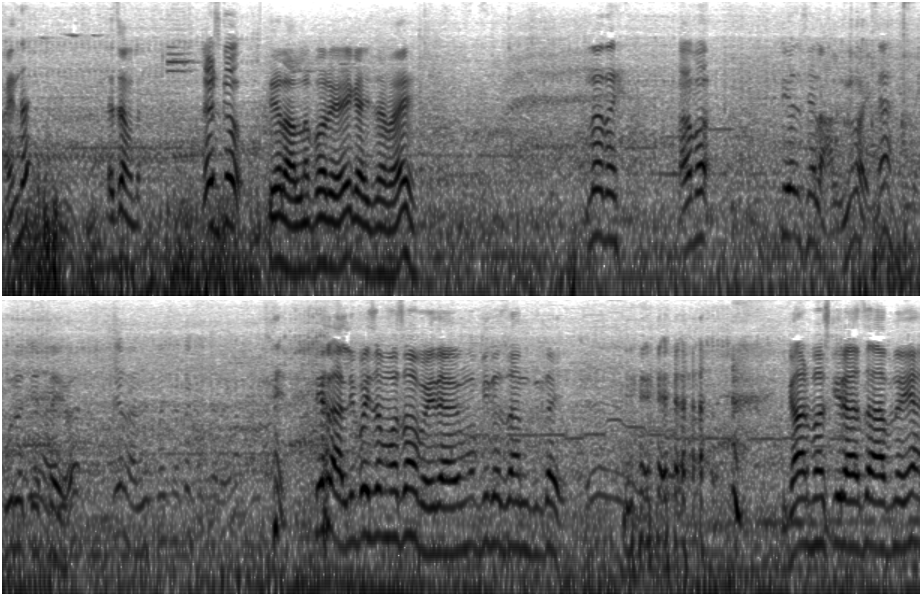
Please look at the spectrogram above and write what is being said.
होइन त? ए, जाउँ ल। लेट्स गो तेल हाल्नु पऱ्यो है गाई साहब है। ल दाइ अब तेल सेल हाल्नु होइन कुरो त्यस्तै हो। तेल हाल्ने पैसा त। तेल हाल्ने पैसा मसँग भइरहेको म विदेश जानु दाइ। गाड मस्किरहेको छ आफ्नो यहाँ।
